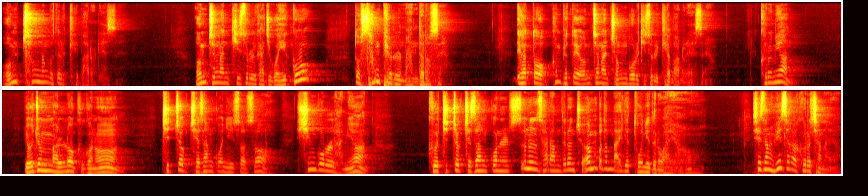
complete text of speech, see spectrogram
엄청난 것을 개발을 했어요. 엄청난 기술을 가지고 있고 또 상표를 만들었어요. 내가 또 컴퓨터에 엄청난 정보를 기술을 개발을 했어요. 그러면 요즘 말로 그거는 지적재산권이 있어서 신고를 하면 그 지적재산권을 쓰는 사람들은 전부 다 나에게 돈이 들어와요 세상 회사가 그렇잖아요.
